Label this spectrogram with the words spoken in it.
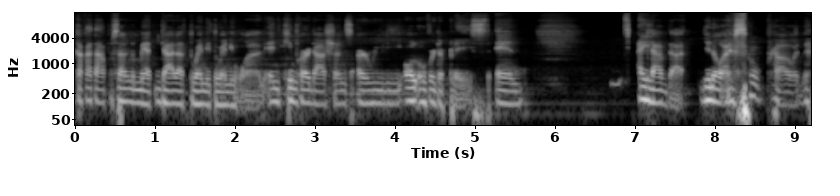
kakatapos lang ng Met Gala 2021 and Kim Kardashians are really all over the place and I love that. You know, I'm so proud.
